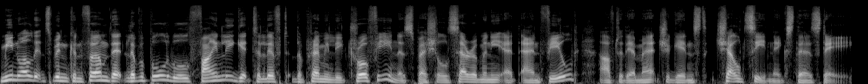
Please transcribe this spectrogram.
Meanwhile, it's been confirmed that Liverpool will finally get to lift the Premier League trophy in a special ceremony at Anfield after their match against Chelsea next Thursday.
